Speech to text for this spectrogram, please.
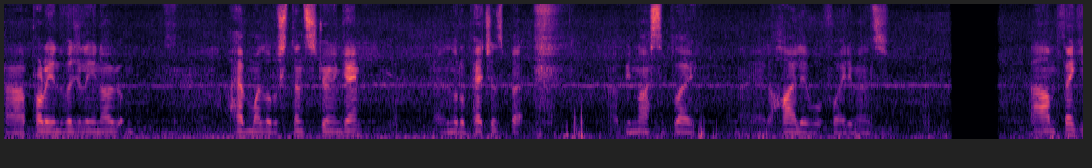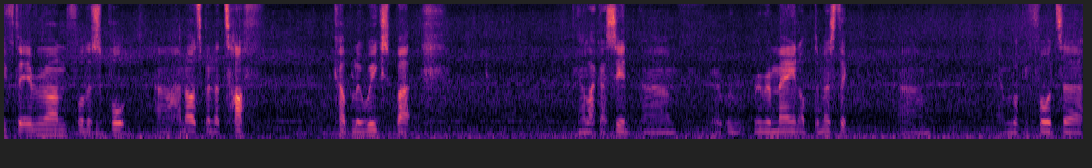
Uh, probably individually, you know, I have my little stints during the game and little patches, but it'd be nice to play at a high level for 80 minutes. Um, thank you to everyone for the support. Uh, I know it's been a tough couple of weeks, but like I said, um, we, we, remain optimistic, um, and we're looking forward to,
